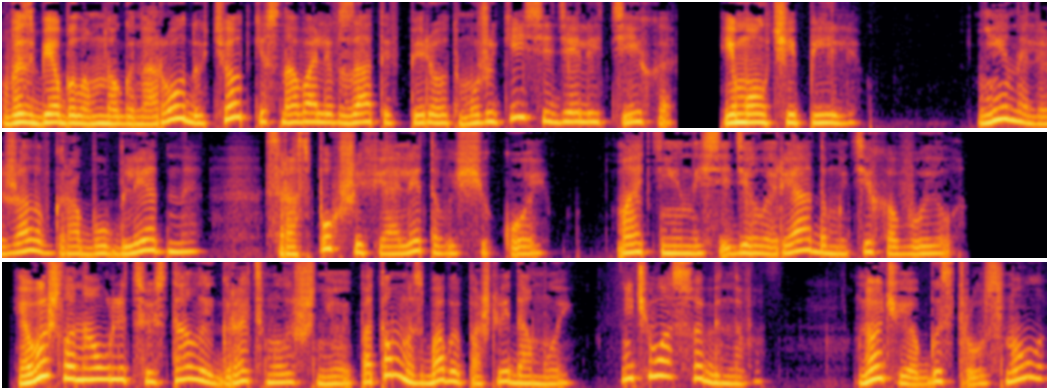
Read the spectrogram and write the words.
В избе было много народу, тетки сновали взад и вперед, мужики сидели тихо и молча пили. Нина лежала в гробу бледная, с распухшей фиолетовой щекой. Мать Нины сидела рядом и тихо выла. Я вышла на улицу и стала играть с малышней. Потом мы с бабой пошли домой. Ничего особенного. Ночью я быстро уснула.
